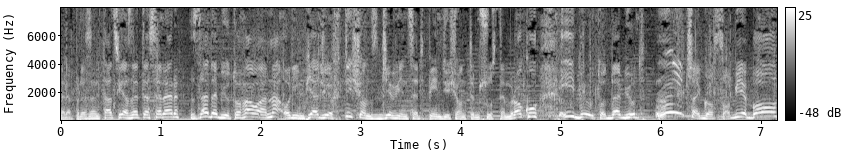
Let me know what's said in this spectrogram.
Reprezentacja ZSRR zadebiutowała na Olimpiadzie w 1956 roku i był to debiut niczego sobie, bo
